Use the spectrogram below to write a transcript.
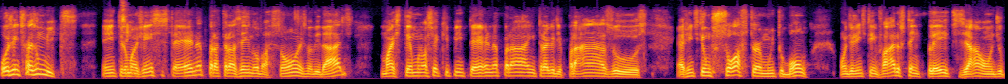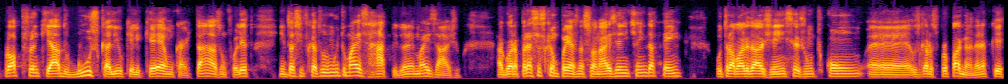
Hoje a gente faz um mix entre Sim. uma agência externa para trazer inovações, novidades, mas temos nossa equipe interna para entrega de prazos. A gente tem um software muito bom. onde a gente tem vários templates já, onde o próprio franqueado busca ali o que ele quer, um cartaz, um folheto, então assim fica tudo muito mais rápido, né, mais ágil. Agora, para essas campanhas nacionais, a gente ainda tem o trabalho da agência junto com é, os garotos propaganda, né, porque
